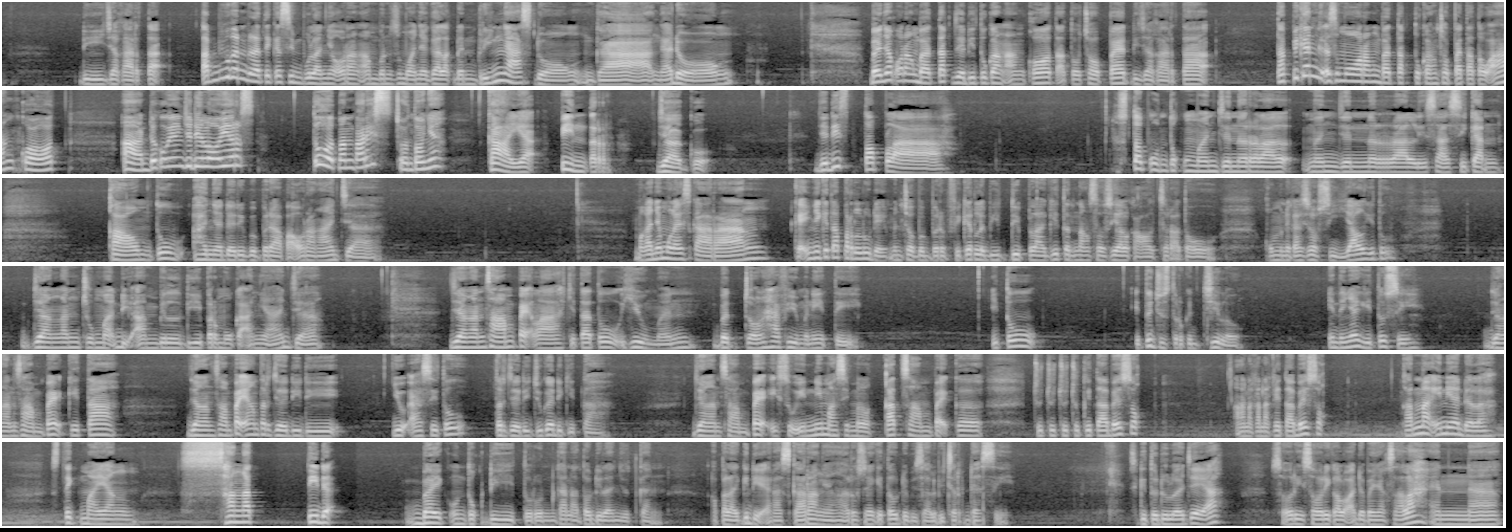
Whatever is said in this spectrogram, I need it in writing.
di Jakarta. Tapi bukan berarti kesimpulannya orang Ambon semuanya galak dan beringas dong. Enggak, enggak dong. Banyak orang Batak jadi tukang angkot atau copet di Jakarta. Tapi kan gak semua orang Batak tukang copet atau angkot. Ada kok yang jadi lawyers. Tuh Hotman Paris contohnya. Kaya, pinter, jago. Jadi stop lah stop untuk mengeneral mengeneralisasikan kaum tuh hanya dari beberapa orang aja. Makanya mulai sekarang kayaknya kita perlu deh mencoba berpikir lebih deep lagi tentang social culture atau komunikasi sosial gitu. Jangan cuma diambil di permukaannya aja. Jangan sampai lah kita tuh human but don't have humanity. Itu itu justru keji loh. Intinya gitu sih. Jangan sampai kita jangan sampai yang terjadi di US itu terjadi juga di kita. Jangan sampai isu ini masih melekat sampai ke cucu-cucu kita besok anak-anak kita besok. Karena ini adalah stigma yang sangat tidak baik untuk diturunkan atau dilanjutkan. Apalagi di era sekarang yang harusnya kita udah bisa lebih cerdas sih segitu dulu aja ya. Sorry sorry kalau ada banyak salah and uh,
